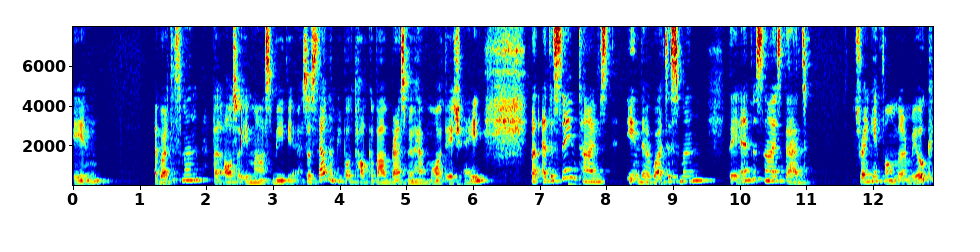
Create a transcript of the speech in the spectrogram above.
in advertisement, but also in mass media. So seldom people talk about breast milk have more DHA. But at the same time, in the advertisement, they emphasize that drinking formula milk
